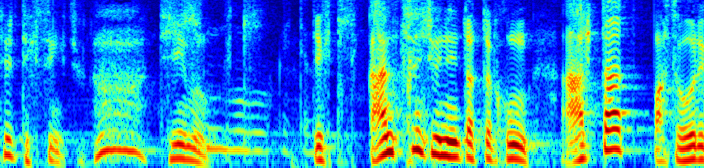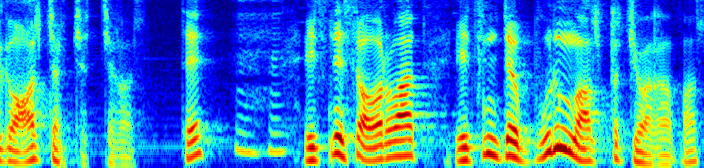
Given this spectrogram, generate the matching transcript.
Тэр тэгсэн гэж. «Аа, Тийм үү. Гэдэг. Тэгтэл ганцхан шөнийн дотор хүн алдаад бас өөрийгөө олж авч чадж байгаа бол тий? Эзнээс урваад эзэндээ бүрэн олдож байгаа бол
